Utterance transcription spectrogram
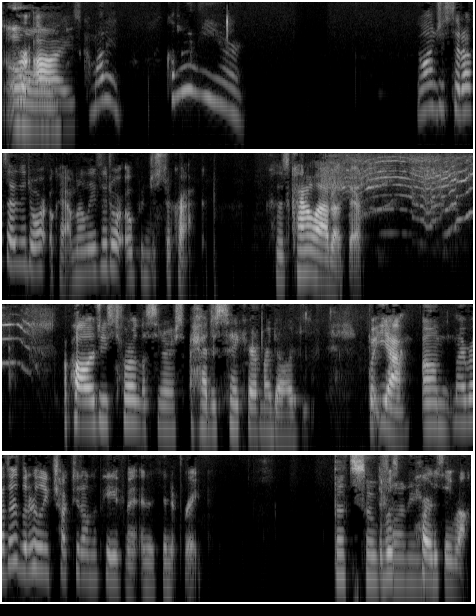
Her Oh, eyes. Come on in. Come in here. You want to just sit outside the door? Okay, I'm gonna leave the door open just a crack because it's kind of loud out there. Apologies to our listeners. I had to take care of my doggy. But yeah, um, my brother literally chucked it on the pavement and it didn't break. that's so funny. It was hard as a rock.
